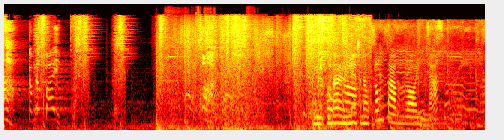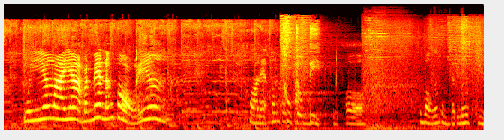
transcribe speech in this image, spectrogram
อะกำลังไปอุ้ยเอาได้ไหมเนี่ยฉันเอาส้มตำรออยู่นะ อุ้ยอะไรอะ มันแม่นทั้งสองเลยอะพอแล้วต้องถูกโจมตี พอ บอกว่าผมจะเลิกกิน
